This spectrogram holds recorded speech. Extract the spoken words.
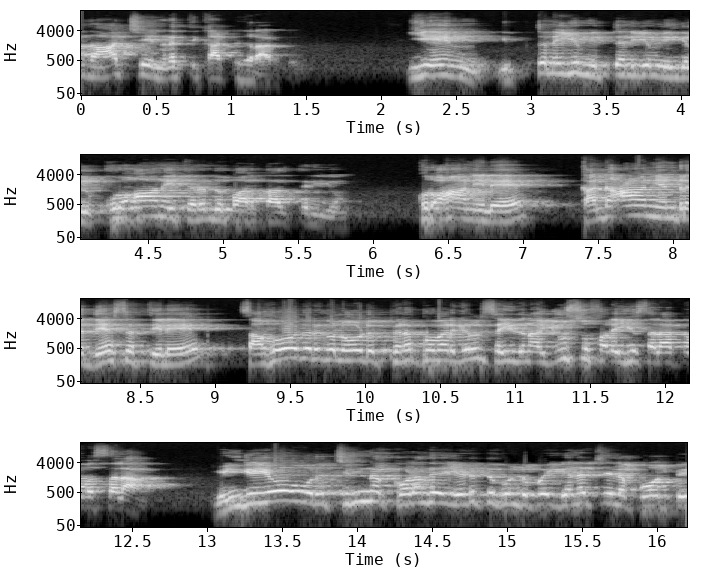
அந்த ஆட்சியை நடத்தி காட்டுகிறார்கள். ஏன்? இத்தனையும் இத்தனையும் நீங்கள் குர்ஆனை திறந்து பார்த்தால் தெரியும். குர்ஆனிலே கனான் என்ற தேசத்திலே சகோதரர்களோடு பிறப்பவர்கள் செய்தனா யூசுப் அலஹி சலாத்து வசலாம் எங்கேயோ ஒரு சின்ன குழந்தையை எடுத்து கொண்டு போய் கிணற்றில போட்டு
